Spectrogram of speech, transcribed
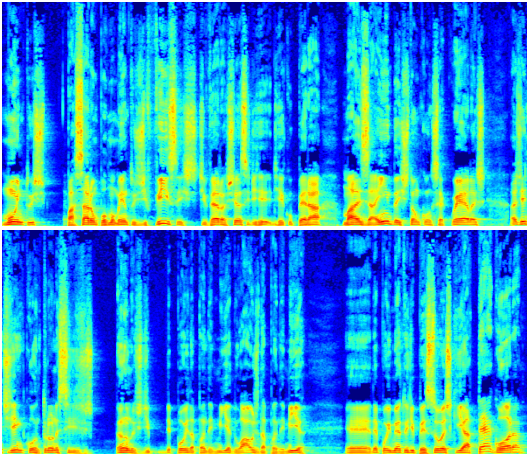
muitos passaram por momentos difíceis, tiveram a chance de, de recuperar, mas ainda estão com sequelas. A gente já encontrou nesses anos de, depois da pandemia, do auge da pandemia, é, depoimentos de pessoas que até agora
